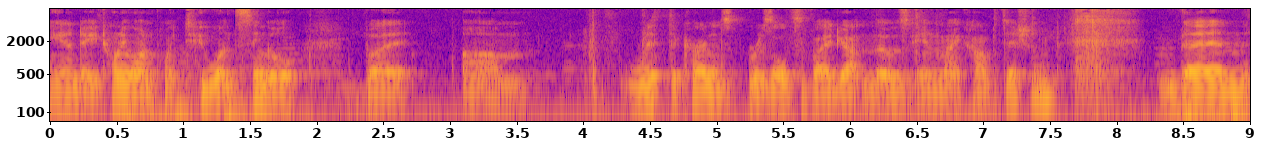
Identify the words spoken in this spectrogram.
and a 21.21 single, but um, with the current results, if I had gotten those in my competition, then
